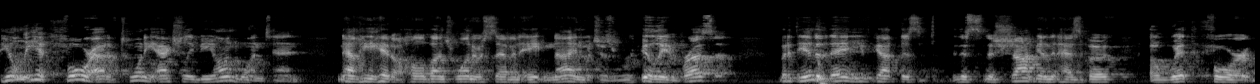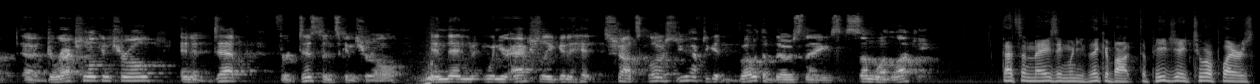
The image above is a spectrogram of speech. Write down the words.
he only hit four out of 20 actually beyond 110. Now he hit a whole bunch 107, 8, and 9, which is really impressive. But at the end of the day, you've got this this, this shotgun that has both a width for uh, directional control and a depth for distance control. And then when you're actually going to hit shots close, you have to get both of those things somewhat lucky. That's amazing when you think about the PGA Tour players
